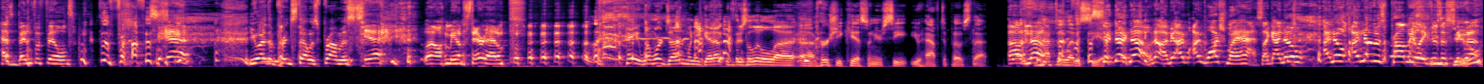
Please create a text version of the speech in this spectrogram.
has been fulfilled. the prophecy. yeah, You are the prince that was promised. yeah. Well, I mean, I'm staring at him. hey, when we're done, when you get up, if there's a little uh, uh, Hershey kiss on your seat, you have to post that. Oh no! You have to let us see So, it. no, no, no. I mean, I, I wash my ass. Like I know, I know, I know. There's probably like there's a stigma.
